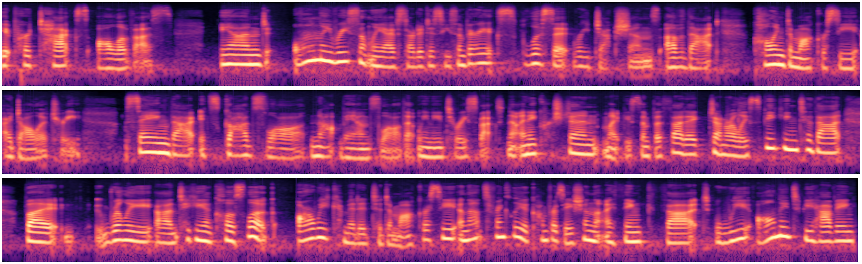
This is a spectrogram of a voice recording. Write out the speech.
it protects all of us. And only recently I've started to see some very explicit rejections of that, calling democracy idolatry, saying that it's God's law, not man's law, that we need to respect. Now, any Christian might be sympathetic, generally speaking, to that, but really uh, taking a close look, are we committed to democracy? And that's frankly a conversation that I think that we all need to be having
